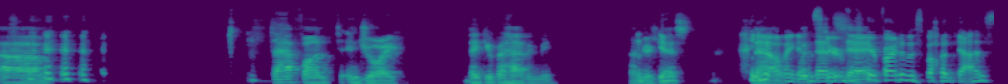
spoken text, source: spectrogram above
um, to have fun, to enjoy. Thank you for having me. I'm Thank your you. guest. you're not my guest you're, said- you're part of this podcast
